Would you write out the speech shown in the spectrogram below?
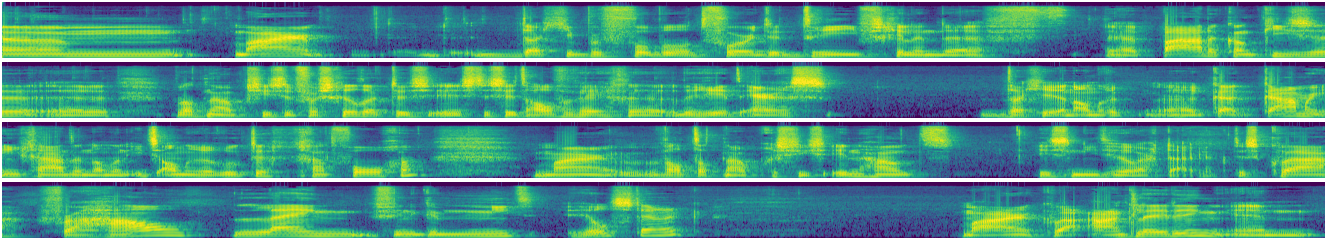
Ehm, maar dat je bijvoorbeeld voor de drie verschillende eh, paden kan kiezen. eh, wat nou precies het verschil daartussen is. Er zit halverwege de rit ergens dat je een andere eh, ka- kamer ingaat en dan een iets andere route gaat volgen. Maar wat dat nou precies inhoudt, is niet heel erg duidelijk. Dus qua verhaallijn vind ik hem niet heel sterk. Maar qua aankleding en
